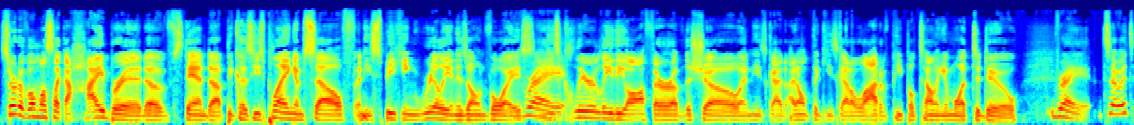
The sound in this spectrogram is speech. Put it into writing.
sort of almost like a hybrid of stand up because he's playing himself and he's speaking really in his own voice. And he's clearly the author of the show, and he's got I don't think he's got a lot of people telling him what to do. Right. So it's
